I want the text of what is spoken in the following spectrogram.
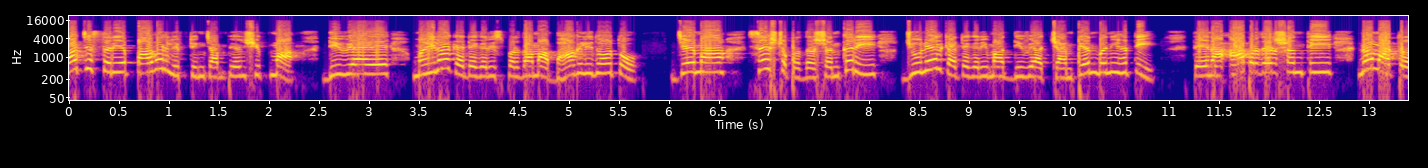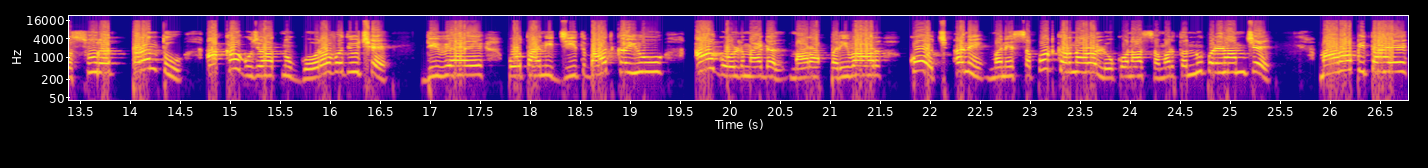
રાજ્ય સ્તરીય પાવર લિફ્ટિંગ ચેમ્પિયનશિપમાં દિવ્યાએ મહિલા કેટેગરી સ્પર્ધામાં ભાગ લીધો હતો, જેમાં શ્રેષ્ઠ પ્રદર્શન કરી જુનિયર કેટેગરીમાં દિવ્યા ચેમ્પિયન બની હતી. તેના આ પ્રદર્શનથી ન માત્ર સુરત, પરંતુ આખા ગુજરાતનું ગૌરવ વધ્યું છે. દિવ્યાએ પોતાની જીત બાદ કહ્યું, આ ગોલ્ડ મેડલ મારા પરિવાર કોચ અને મને સપોર્ટ કરનારા લોકોના સમર્થનનું પરિણામ છે. મારા પિતાએ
